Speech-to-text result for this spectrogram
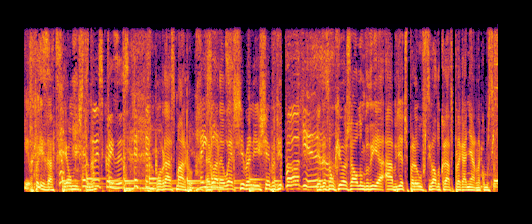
Exato, é um misto, As não é? duas coisas. Um abraço, Marco. Beijinhos. Agora o Ed Sheeran e Shape of You. E atenção que hoje, ao longo do dia, há bilhetes para o Festival do Crato para ganhar na comercial.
